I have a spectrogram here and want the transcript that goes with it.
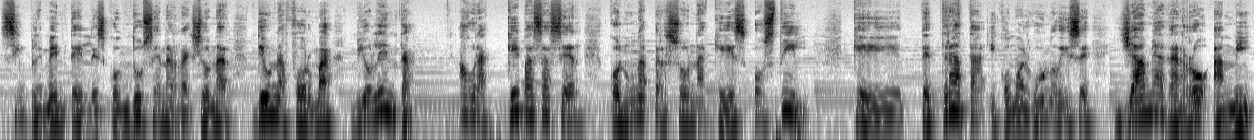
simplemente les conducen a reaccionar de una forma violenta. Ahora, ¿qué vas a hacer con una persona que es hostil, que te trata y como alguno dice, ya me agarró a mí?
